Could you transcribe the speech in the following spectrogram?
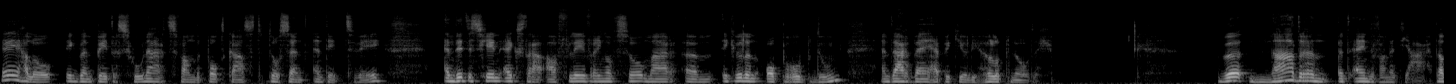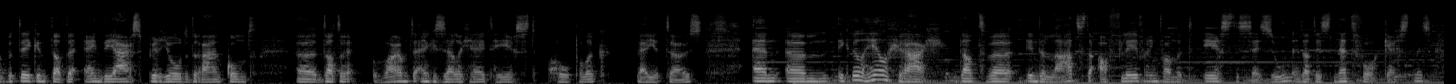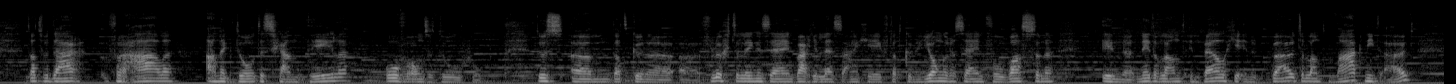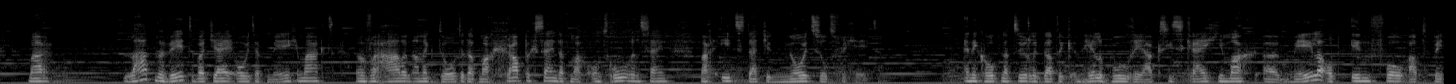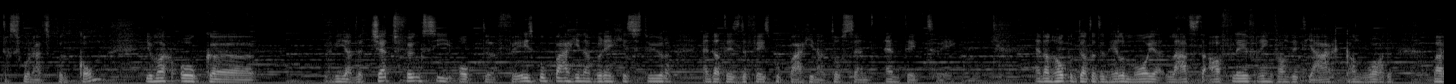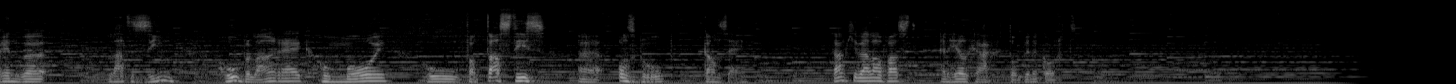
Hey, hallo, ik ben Peter Schoenaerts van de podcast Docent NT2. En dit is geen extra aflevering of zo, maar um, ik wil een oproep doen en daarbij heb ik jullie hulp nodig. We naderen het einde van het jaar. Dat betekent dat de eindejaarsperiode eraan komt, uh, dat er warmte en gezelligheid heerst, hopelijk bij je thuis. En um, ik wil heel graag dat we in de laatste aflevering van het eerste seizoen, en dat is net voor kerstmis, dat we daar verhalen, anekdotes gaan delen over onze doelgroep. Dus um, dat kunnen uh, vluchtelingen zijn waar je les aan geeft, dat kunnen jongeren zijn, volwassenen in uh, Nederland, in België, in het buitenland, maakt niet uit. Maar Laat me weten wat jij ooit hebt meegemaakt. Een verhaal, een anekdote. Dat mag grappig zijn, dat mag ontroerend zijn, maar iets dat je nooit zult vergeten. En ik hoop natuurlijk dat ik een heleboel reacties krijg. Je mag uh, mailen op info.peterschoenaerts.com. Je mag ook uh, via de chatfunctie op de Facebookpagina berichtjes sturen. En dat is de Facebookpagina Docent NT2. En dan hoop ik dat het een hele mooie laatste aflevering van dit jaar kan worden. Waarin we laten zien hoe belangrijk, hoe mooi, hoe fantastisch uh, ons beroep kan zijn. Dankjewel alvast en heel graag tot binnenkort.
